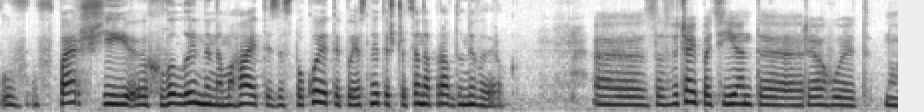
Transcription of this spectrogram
в, перші е, хвилини намагаєтесь заспокоїти, пояснити, що це направду не вирок? Е, Зазвичай пацієнти реагують ну,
